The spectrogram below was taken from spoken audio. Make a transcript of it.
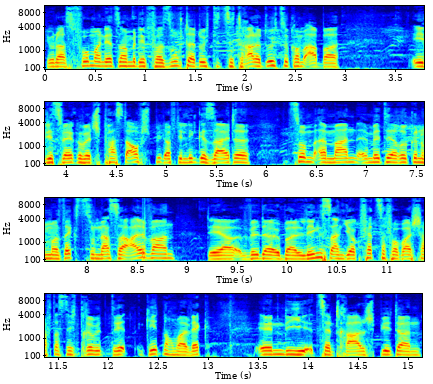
Jonas Fuhrmann jetzt noch mit dem Versuch, da durch die Zentrale durchzukommen, aber Edis Velkovic passt auf, spielt auf die linke Seite zum Mann mit der Rücke Nummer 6 zu Nasser Alvan. Der will da über links an Jörg Fetzer vorbei, schafft das nicht, geht nochmal weg in die Zentrale, spielt dann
